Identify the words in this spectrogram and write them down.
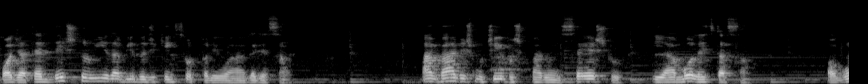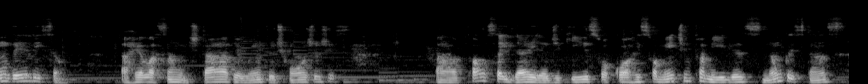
pode até destruir a vida de quem sofreu a agressão. Há vários motivos para o incesto e a molestação. Alguns deles são a relação instável entre os cônjuges, a falsa ideia de que isso ocorre somente em famílias não cristãs,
